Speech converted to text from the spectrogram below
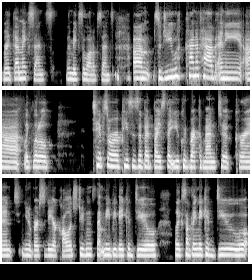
Right. That makes sense. That makes a lot of sense. Um, so do you kind of have any uh, like little tips or pieces of advice that you could recommend to current university or college students that maybe they could do like something they could do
